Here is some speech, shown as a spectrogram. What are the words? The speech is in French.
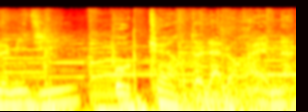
Bleu Midi, au cœur de la Lorraine.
